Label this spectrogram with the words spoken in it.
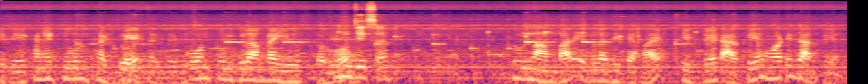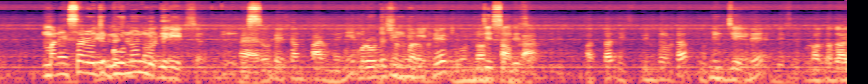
এই যে এখানে টুল থাকবে। কোন টুলগুলো আমরা ইউজ করব? জি স্যার টুল নাম্বার এগুলো দিতে হয়। Feed rate RPM what is RPM মানে স্যার ওই যে ঘূর্ণন গতি হ্যাঁ rotation per minute Rotation per মিনিটে ঘূর্ণন জি স্যার, অর্থাৎ স্পিন্ডলটা জি। কতবার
